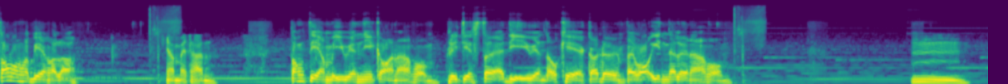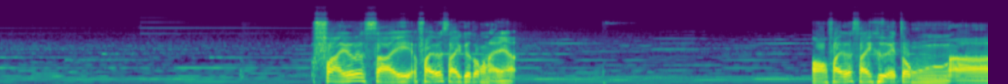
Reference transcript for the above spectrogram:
ต้องลงทะเบียนก่อนเหรอ ยังไม่ทัน ต้องเตรียมอีเวนต์นี้ก่อนนะครับผม register at the event โอเค ก็เดินไป walk in ได้เลยนะครับผม อืม fireside fireside คือตรงไหนอะ อ๋อ fireside คือไอ้ตรงอ่า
